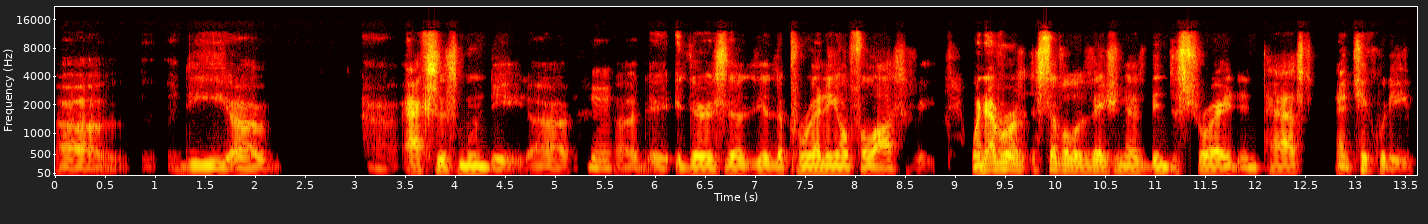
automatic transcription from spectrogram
uh, the uh, axis mundi. Uh, mm-hmm. uh, there's the, the, perennial philosophy. Whenever civilization has been destroyed in past antiquity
